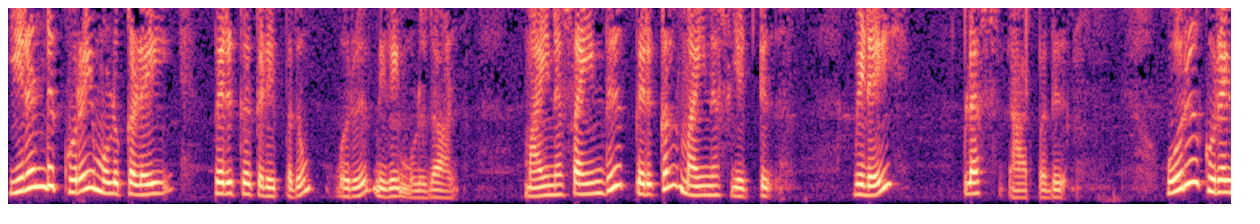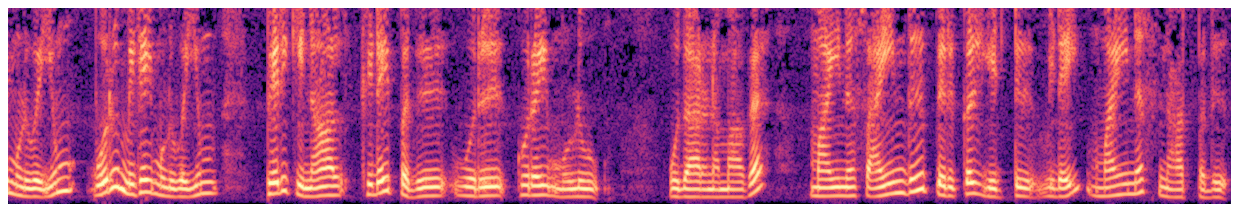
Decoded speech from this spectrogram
இரண்டு குறை முழுக்களை பெருக்க கிடைப்பதும் ஒரு மிகை முழுதான். மைனஸ் ஐந்து பெருக்கல் மைனஸ் எட்டு விடை பிளஸ் நாற்பது. ஒரு குறை முழுவையும் ஒரு மிகை முழுவையும் பெருக்கினால் கிடைப்பது ஒரு குறை முழு. உதாரணமாக மைனஸ் ஐந்து பெருக்கல் எட்டு விடை மைனஸ் நாற்பது.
